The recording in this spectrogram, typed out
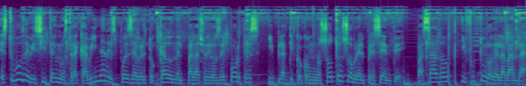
estuvo de visita en nuestra cabina después de haber tocado en el Palacio de los Deportes y platicó con nosotros sobre el presente, pasado y futuro de la banda.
